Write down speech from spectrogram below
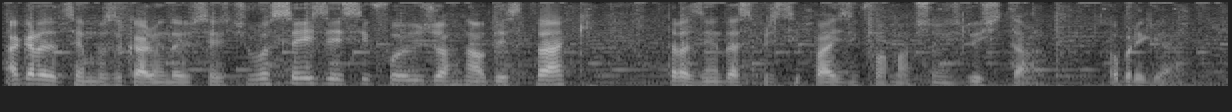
Agradecemos o carinho da audiência de vocês. Esse foi o Jornal Destaque, trazendo as principais informações do Estado. Obrigado.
